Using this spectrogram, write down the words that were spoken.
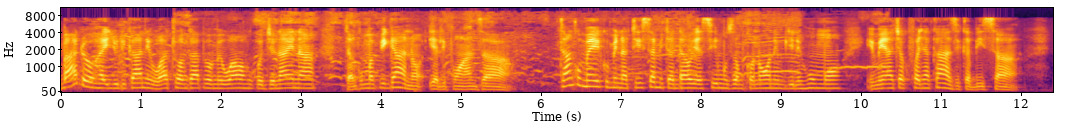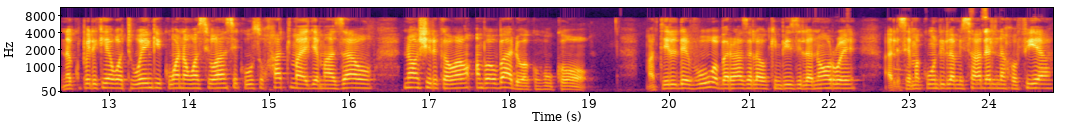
Bado haijulikani watu wangapi wameuawa huko Jenaina tangu mapigano yalipoanza. Tangu Mei 19, mitandao ya simu za mkononi mjini humo imeacha kufanya kazi kabisa na kupelekea watu wengi kuwa na wasiwasi kuhusu hatma ya jamaa zao na washirika wao ambao bado wako huko. Matilde Vu wa baraza la wakimbizi la Norway alisema kundi la misaada linahofia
